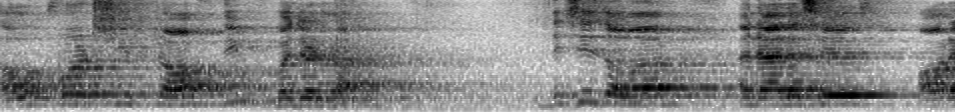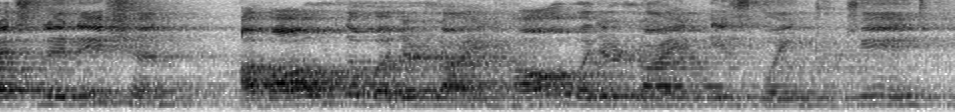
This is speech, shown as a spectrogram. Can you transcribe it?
outward shift of the budget line this is our analysis or explanation about the budget line how budget line is going to change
